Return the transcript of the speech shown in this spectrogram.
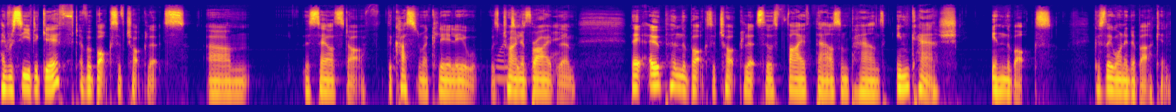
had received a gift of a box of chocolates. Um, the sales staff, the customer clearly w- was trying to bribe something. them. They opened the box of chocolates. There was five thousand pounds in cash in the box because they wanted a Birkin.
